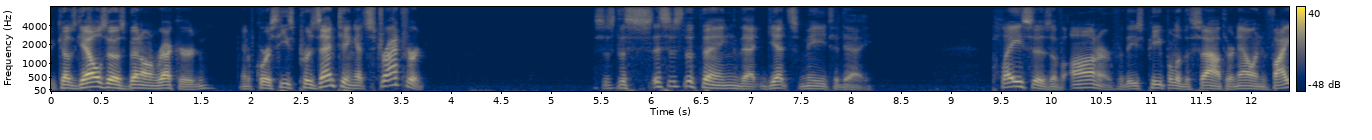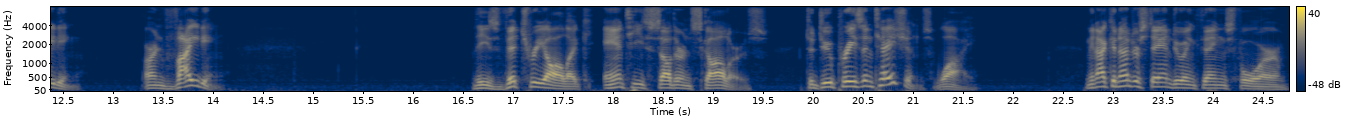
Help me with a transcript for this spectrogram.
Because Guelzo has been on record, and of course he's presenting at Stratford. This is the, this is the thing that gets me today. Places of honor for these people of the South are now inviting, are inviting these vitriolic anti Southern scholars to do presentations. Why? I mean, I can understand doing things for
